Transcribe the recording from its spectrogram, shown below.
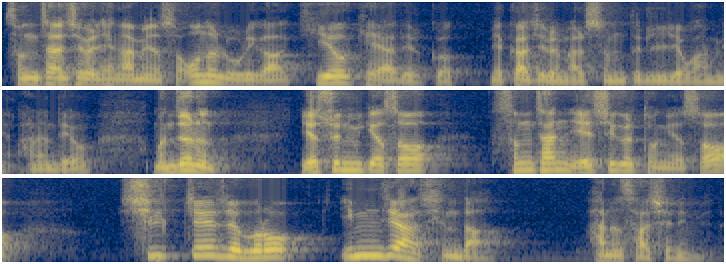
성찬식을 행하면서 오늘 우리가 기억해야 될 것 몇 가지를 말씀드리려고 하는데요. 먼저는 예수님께서 성찬 예식을 통해서 실제적으로 임재하신다 하는 사실입니다.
